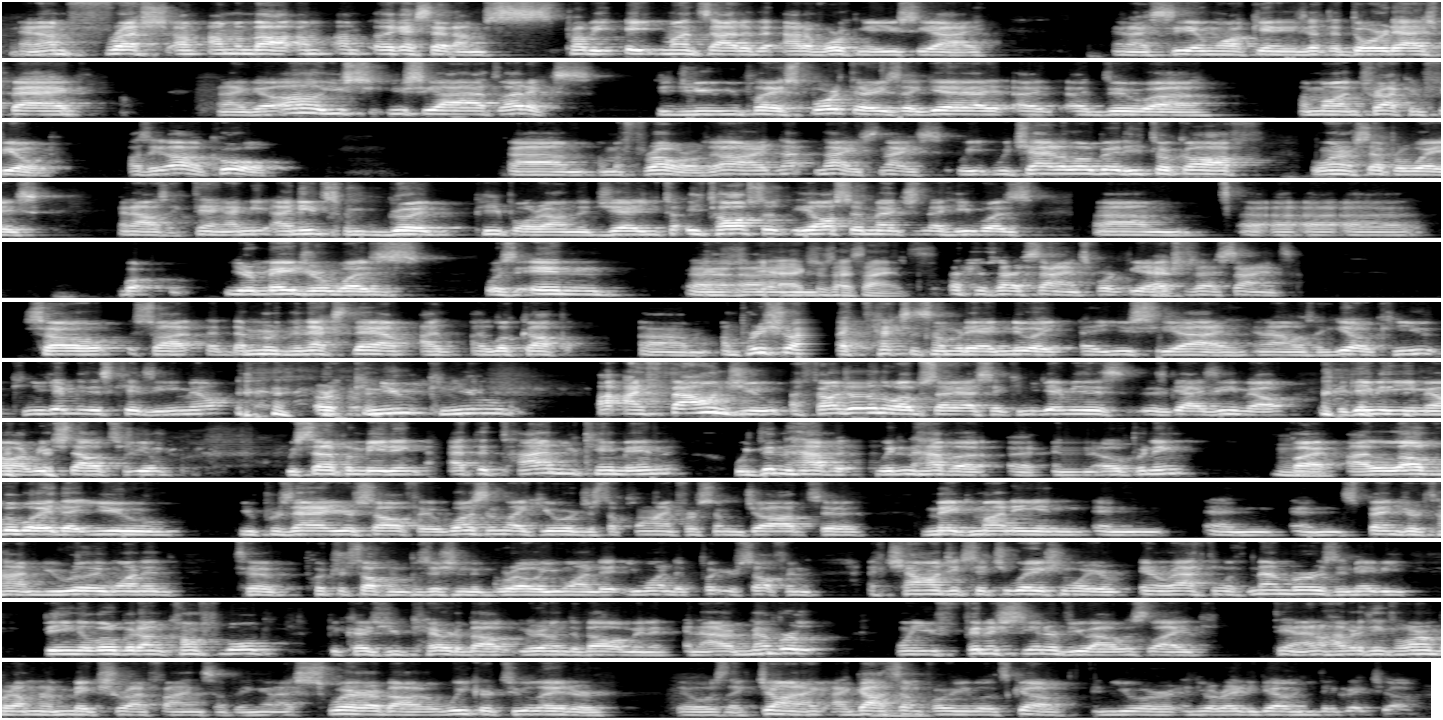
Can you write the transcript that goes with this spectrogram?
and I'm fresh. I'm, I'm about I'm, I'm, like I said, I'm probably eight months out of the, out of working at UCI, and I see him walk in. He's got the DoorDash bag, and I go, "Oh, UCI athletics. Did you, you play a sport there?" He's like, "Yeah, I, I do. Uh, I'm on track and field." I was like, "Oh, cool." Um, I'm a thrower. I was like, all right, n- nice, nice. We, we chatted a little bit. He took off. We went our separate ways. And I was like, dang, I need, I need some good people around the J. He, t- he also, he also mentioned that he was, um, uh, uh, uh, what your major was, was in, uh, yeah, um, exercise science, exercise science, yeah, yeah, exercise science. So, so I, I remember the next day I, I look up, um, I'm pretty sure I texted somebody I knew at, at UCI and I was like, yo, can you, can you get me this kid's email or can you, can you I found you. I found you on the website. I said, "Can you get me this this guy's email?" They gave me the email. I reached out to you. We set up a meeting. At the time you came in, we didn't have it. We didn't have a, a an opening, mm. but I love the way that you you presented yourself. It wasn't like you were just applying for some job to make money and and and and spend your time. You really wanted to put yourself in a position to grow. You wanted to, you wanted to put yourself in a challenging situation where you're interacting with members and maybe being a little bit uncomfortable because you cared about your own development. And I remember when you finished the interview, I was like, damn, I don't have anything for him, but I'm going to make sure I find something. And I swear about a week or two later, it was like, John, I, I got something for you. Let's go. And you were, and you were ready to go and you did a great job.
